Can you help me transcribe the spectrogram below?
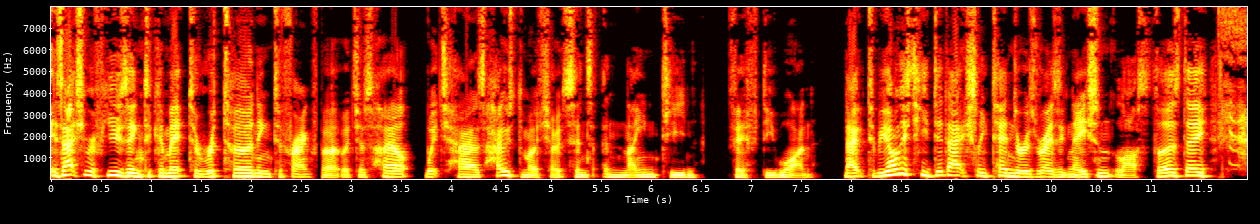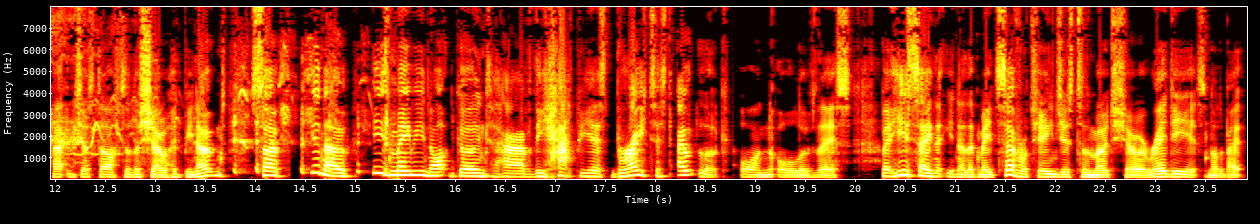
is actually refusing to commit to returning to Frankfurt, which has which has housed the motor show since 1951. Now, to be honest, he did actually tender his resignation last Thursday, uh, just after the show had been opened. So, you know, he's maybe not going to have the happiest, brightest outlook on all of this. But he's saying that, you know, they've made several changes to the motor show already. It's not about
